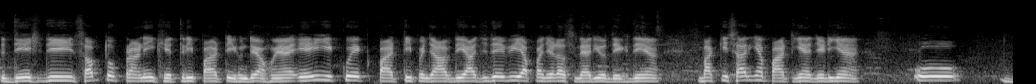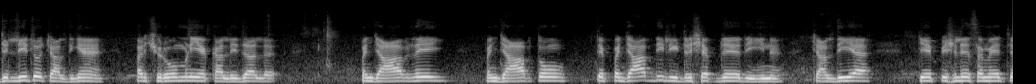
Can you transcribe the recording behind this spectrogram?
ਤੇ ਦੇਸ਼ ਦੀ ਸਭ ਤੋਂ ਪੁਰਾਣੀ ਖੇਤਰੀ ਪਾਰਟੀ ਹੁੰਦਿਆਂ ਹੋਇਆਂ ਇਹ ਹੀ ਇੱਕੋ ਇੱਕ ਪਾਰਟੀ ਪੰਜਾਬ ਦੀ ਅੱਜ ਦੇ ਵੀ ਆਪਾਂ ਜਿਹੜਾ ਸਿਨੈਰੀਓ ਦੇਖਦੇ ਹਾਂ ਬਾਕੀ ਸਾਰੀਆਂ ਪਾਰਟੀਆਂ ਜਿਹੜੀਆਂ ਉਹ ਦਿੱਲੀ ਤੋਂ ਚੱਲਦੀਆਂ ਹੈ, ਪਰ ਸ਼੍ਰੋਮਣੀ ਅਕਾਲੀ ਦਲ ਪੰਜਾਬ ਲਈ ਪੰਜਾਬ ਤੋਂ ਤੇ ਪੰਜਾਬ ਦੀ ਲੀਡਰਸ਼ਿਪ ਦੇ ਅਧੀਨ ਚੱਲਦੀ ਹੈ। ਜੇ ਪਿਛਲੇ ਸਮੇਂ 'ਚ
